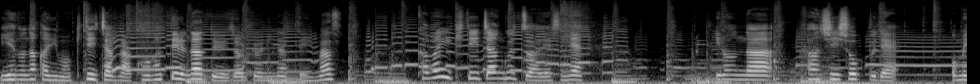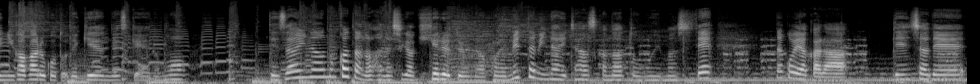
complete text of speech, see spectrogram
家の中にもキティちゃんが転がってるなという状況になっています。可愛いキティちゃんグッズはですねいろんなファンシーショップでお目にかかることできるんですけれどもデザイナーの方の話が聞けるというのはこれめったにないチャンスかなと思いまして名古屋から電車で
